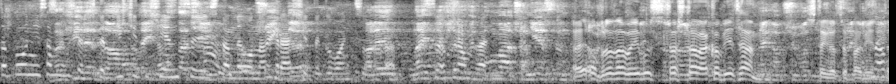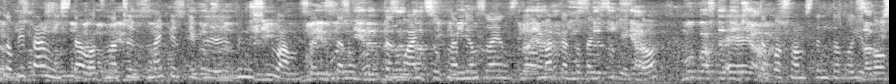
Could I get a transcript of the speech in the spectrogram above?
to było niesamowite. 40 tysięcy stanęło na trasie tego łańcucha. To jest ogromna. Ale obrona województwa stała kobietami, z tego co No pamiętam. kobietami stała, to znaczy najpierw kiedy wymyśliłam ten, ten, ten łańcuch nawiązując do Marka e, to poszłam z tym do wojewody.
